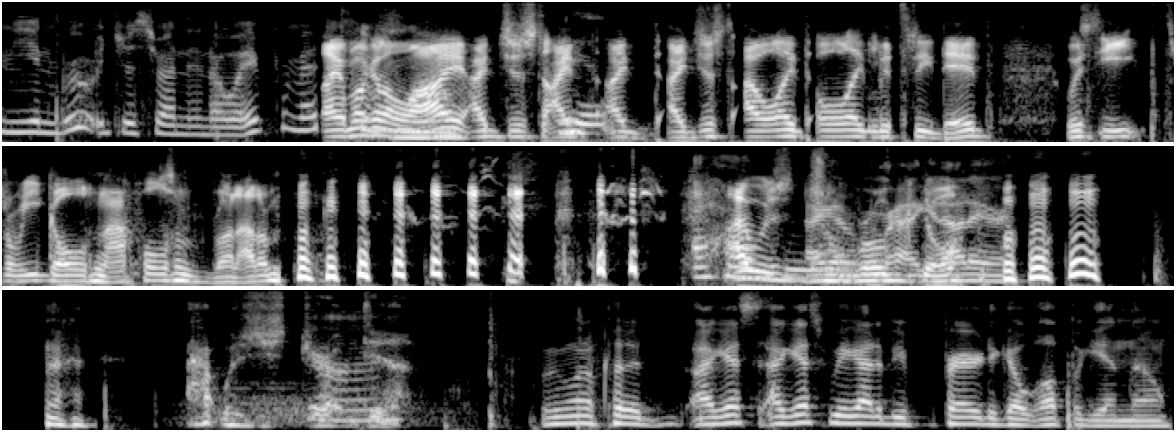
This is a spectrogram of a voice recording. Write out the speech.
Me and Root were just running away from it. I'm not gonna lie. I just, I, Yeah. I, I just, all I, all I literally did was eat three golden apples and run at them. I, I was no- I gotta remember how to get out drugged up. I was just drugged Um, up. We want to put it. I guess. I guess we got to be prepared to go up again, though.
